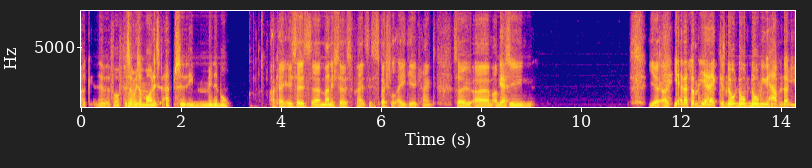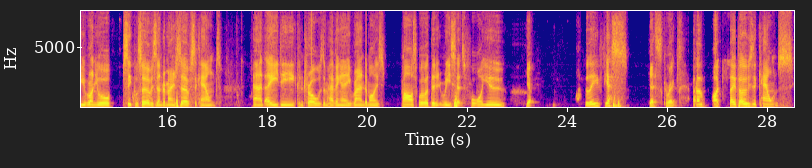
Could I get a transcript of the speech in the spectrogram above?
I- for for some reason on mine it's absolutely minimal. Okay, it says uh, managed service accounts is a special AD account. So um, I'm Yes. presume... Yeah, I, Yeah, that's um, yeah, because no, no, normally you have them, don't you? You run your SQL services under a managed service account, and AD controls them having a randomized password that it resets for you. Yep. I believe yes. yes, correct. Um, I'd say those accounts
